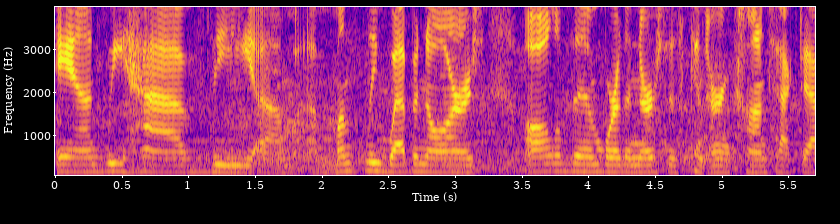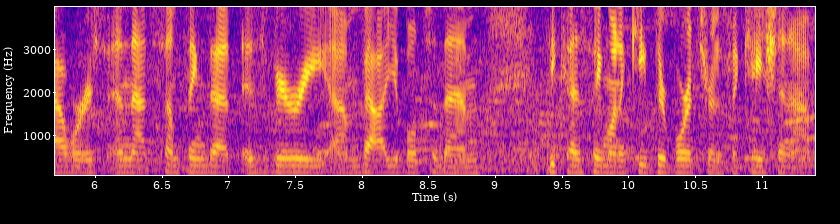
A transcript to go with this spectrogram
and we have the um, monthly webinars, all of them where the nurses can earn contact hours. And that's something that is very um, valuable to them because they want to keep their board certification up.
